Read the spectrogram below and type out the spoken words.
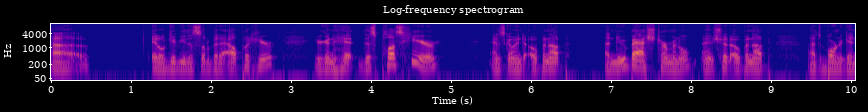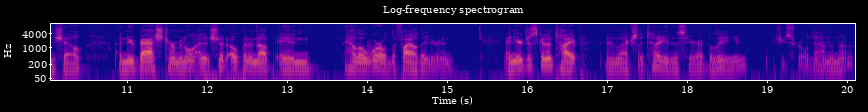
uh, it'll give you this little bit of output here you're going to hit this plus here, and it's going to open up a new bash terminal, and it should open up, that's uh, Bourne again shell, a new bash terminal, and it should open it up in hello world, the file that you're in. And you're just going to type, and it'll actually tell you this here, I believe, once you scroll down enough.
